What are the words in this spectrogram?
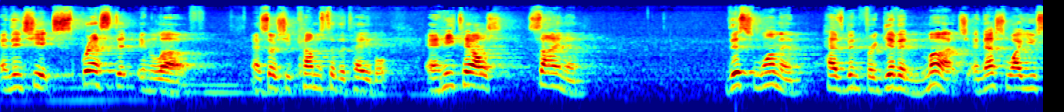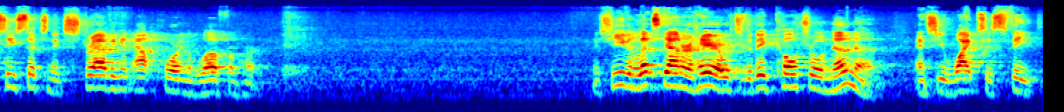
and then she expressed it in love. And so she comes to the table. And he tells Simon, This woman has been forgiven much, and that's why you see such an extravagant outpouring of love from her. And she even lets down her hair, which is a big cultural no no, and she wipes his feet.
